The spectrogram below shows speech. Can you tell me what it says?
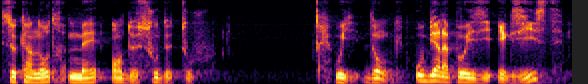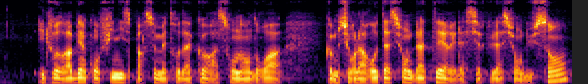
ce qu'un autre met en dessous de tout. Oui, donc, ou bien la poésie existe, il faudra bien qu'on finisse par se mettre d'accord à son endroit, comme sur la rotation de la Terre et la circulation du sang,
